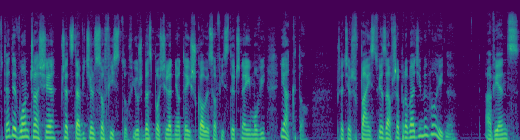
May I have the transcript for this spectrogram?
Wtedy włącza się przedstawiciel sofistów, już bezpośrednio tej szkoły sofistycznej i mówi, jak to? Przecież w państwie zawsze prowadzimy wojnę, a więc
